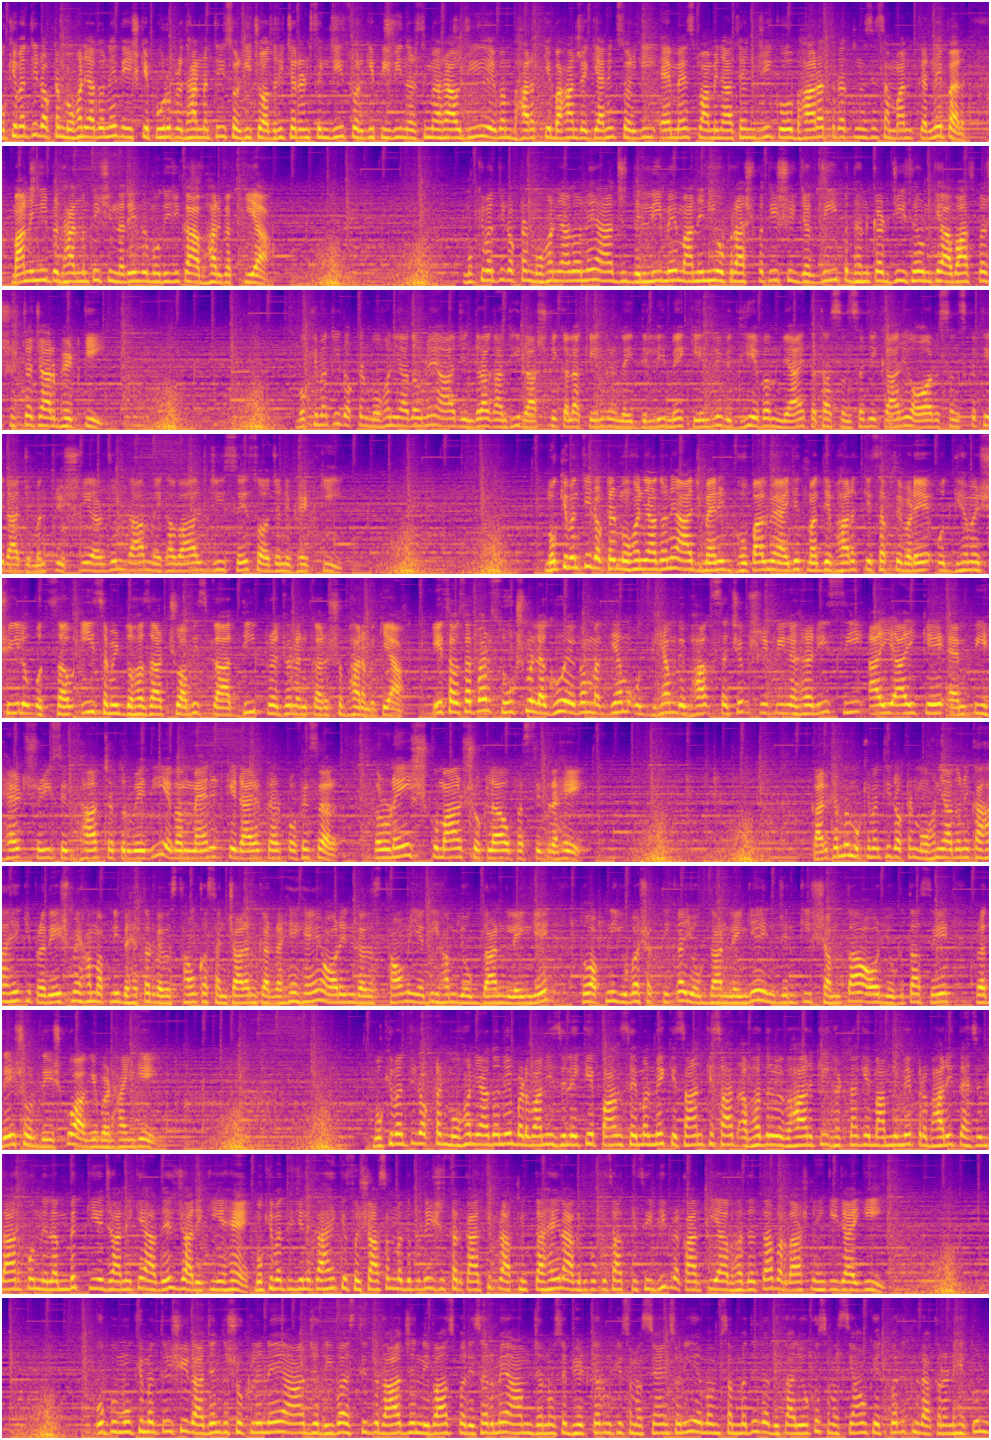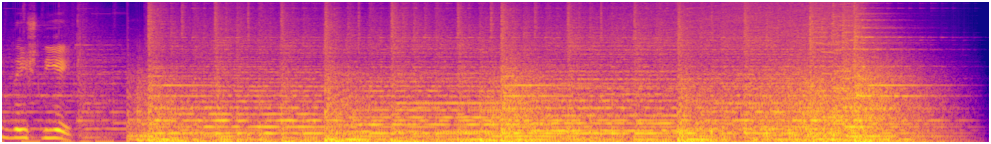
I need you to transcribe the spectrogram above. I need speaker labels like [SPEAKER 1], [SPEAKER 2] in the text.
[SPEAKER 1] मुख्यमंत्री डॉक्टर मोहन यादव ने देश के पूर्व प्रधानमंत्री स्वर्गीय चौधरी चरण सिंह जी, स्वर्गीय पीवी नरसिम्हा राव जी एवं भारत के महान वैज्ञानिक स्वर्गीय एम एस स्वामीनाथन जी को भारत रत्न से सम्मानित करने पर माननीय प्रधानमंत्री श्री नरेंद्र मोदी जी का आभार व्यक्त किया। मुख्यमंत्री डॉक्टर मोहन यादव ने आज दिल्ली में माननीय उपराष्ट्रपति श्री जगदीप धनखड़ जी से उनके आवास पर शिष्टाचार भेंट की। मुख्यमंत्री डॉक्टर मोहन यादव ने आज इंदिरा गांधी राष्ट्रीय कला केंद्र, नई दिल्ली में केंद्रीय विधि एवं न्याय तथा संसदीय कार्य और संस्कृति राज्य मंत्री श्री अर्जुन राम मेघवाल जी से सौजन्य भेंट की। मुख्यमंत्री डॉक्टर मोहन यादव ने आज मैनिट भोपाल में आयोजित मध्य भारत के सबसे बड़े उद्यमशील उत्सव ई समिट 2024 का दीप प्रज्वलन कर शुभारंभ किया। इस अवसर पर सूक्ष्म लघु एवं मध्यम उद्यम विभाग सचिव श्री पी नहरी सी के एमपी हेड श्री सिद्धार्थ चतुर्वेदी एवं मैनिट के डायरेक्टर प्रोफेसर करुणेश कुमार शुक्ला उपस्थित रहे। कार्यक्रम में मुख्यमंत्री डॉक्टर मोहन यादव ने कहा है कि प्रदेश में हम अपनी बेहतर व्यवस्थाओं का संचालन कर रहे हैं और इन व्यवस्थाओं में यदि हम योगदान लेंगे तो अपनी युवा शक्ति का योगदान लेंगे, जिनकी क्षमता और योग्यता से प्रदेश और देश को आगे बढ़ाएँगे। मुख्यमंत्री डॉक्टर मोहन यादव ने बड़वानी ज़िले के पान सेमल में किसान के साथ अभद्र व्यवहार की घटना के मामले में प्रभारी तहसीलदार को निलंबित किए जाने के आदेश जारी किए हैं। मुख्यमंत्री जी ने कहा है कि सुशासन मध्य प्रदेश सरकार की प्राथमिकता है। नागरिकों के साथ किसी भी प्रकार की अभद्रता बर्दाश्त नहीं की जाएगी। उप मुख्यमंत्री श्री राजेंद्र शुक्ल ने आज रीवा स्थित राज निवास परिसर में आम जनों से भेंट कर उनकी समस्याएँ सुनी एवं संबंधित अधिकारियों को समस्याओं के त्वरित निराकरण हेतु निर्देश दिए।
